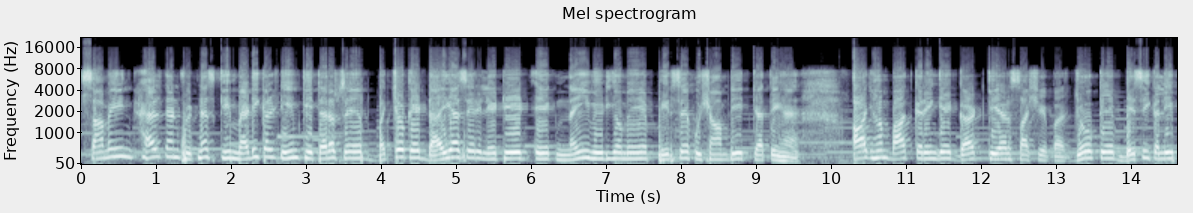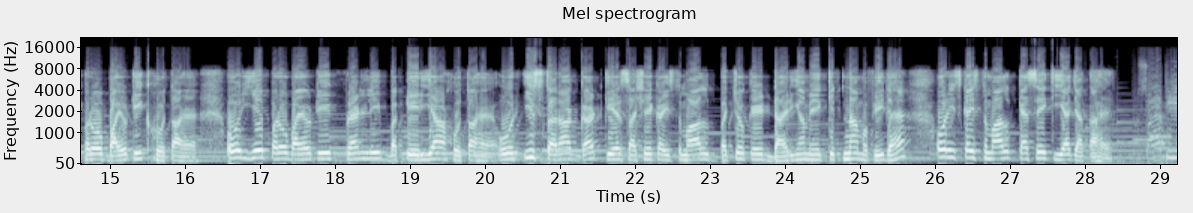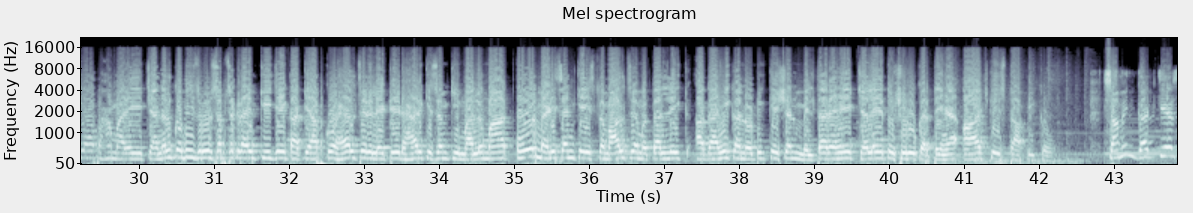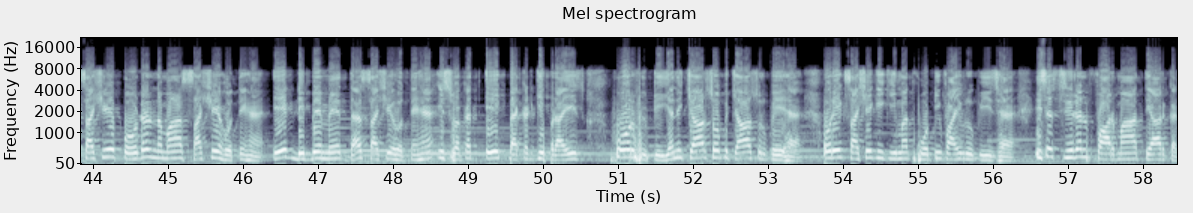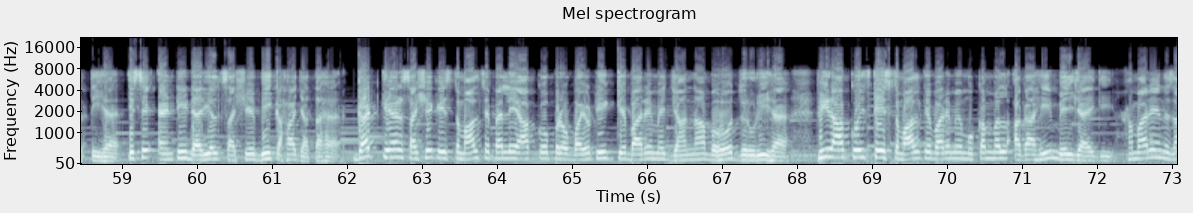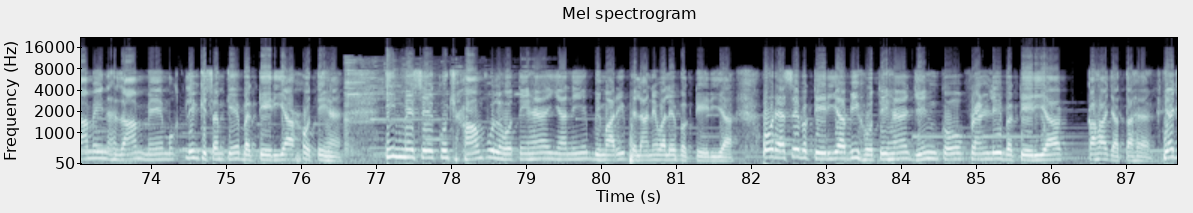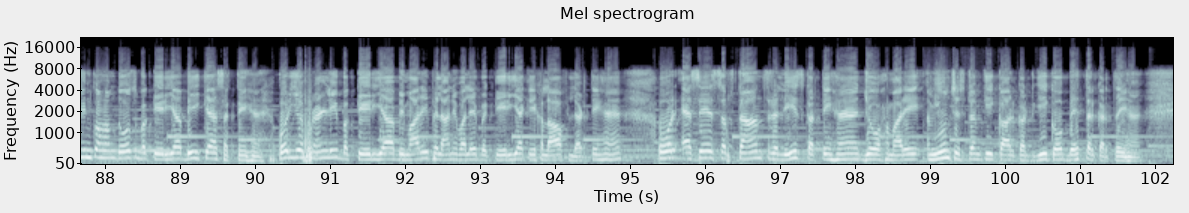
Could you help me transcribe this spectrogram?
सामीन health and fitness की medical team की तरफ़ से बच्चों के डायरिया से रिलेटेड एक नई वीडियो में फिर से खुश कहते हैं। आज हम बात करेंगे गट केयर साशे पर, जो कि बेसिकली प्रोबायोटिक होता है, और ये प्रोबायोटिक फ्रेंडली बैक्टीरिया होता है, और इस तरह गट केयर साशे का इस्तेमाल बच्चों के डायरिया में कितना मुफीद है, और इसका इस्तेमाल कैसे किया जाता है। साथ ही आप हमारे चैनल को भी ज़रूर सब्सक्राइब कीजिए ताकि आपको हेल्थ से रिलेटेड हर किस्म की मालूम और मेडिसिन के इस्तेमाल से मुतलिक आगाही का नोटिफिकेशन मिलता रहे। चले तो शुरू करते हैं आज के इस टॉपिक को। सामिन गट केयर साशे पाउडर नमा साशे होते हैं। एक डिब्बे में 10 साशे होते हैं। इस वक्त एक पैकेट की प्राइस 450 यानी चार सौ रुपये है और एक साशे की कीमत 45 रुपीज़ है। इसे सीरल फार्मा तैयार करती है। इसे एंटी डायरियल साशे भी कहा जाता है। गट केयर साशे के इस्तेमाल से पहले आपको प्रोबायोटिक के बारे में जानना बहुत ज़रूरी है। फिर आपको इसके इस्तेमाल के बारे में मुकम्मल आगाही मिल जाएगी। हमारे निज़ाम हज़ाम में मुख्तलिफ़ किस्म के बैक्टीरिया होते हैं। इनमें से कुछ हार्मफुल होते हैं, यानी बीमारी फैलाने वाले बैक्टीरिया। और ऐसे बैक्टीरिया भी होते हैं जिनको फ्रेंडली बैक्टीरिया कहा जाता है। या जिनको हम दोस्त बैक्टीरिया भी कह सकते हैं। और ये फ्रेंडली बैक्टीरिया, बीमारी फैलाने वाले बैक्टीरिया के खिलाफ लड़ते हैं। और ऐसे सब्सटेंस रिलीज़ करते हैं, जो हमारे इम्यून सिस्टम की कारकर्दगी को बेहतर करते हैं।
